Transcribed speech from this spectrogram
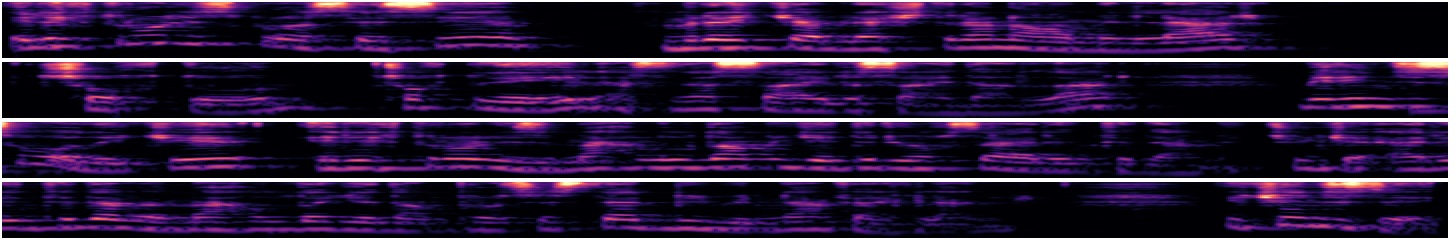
Elektroliz prosesi mürəkkəbləşdirən amillər çoxdur. Çoxdur deyil, əslində sayılı saydadılar. Birincisi odur ki, elektroliz məhlulda mı gedir yoxsa ərintidəmi? Çünki ərintidə və məhlulda gedən proseslər bir-birindən fərqlənir. İkincisi,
